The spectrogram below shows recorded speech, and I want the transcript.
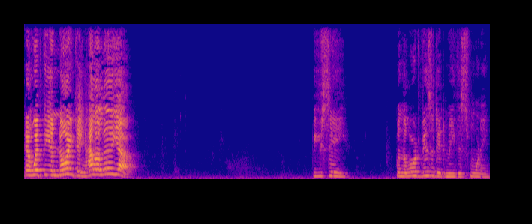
and with the anointing. Hallelujah. But you see, when the Lord visited me this morning,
